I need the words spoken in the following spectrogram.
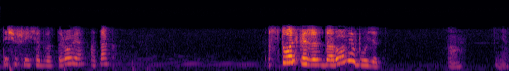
1062 здоровья, а так... Столько же здоровья будет? А, нет.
